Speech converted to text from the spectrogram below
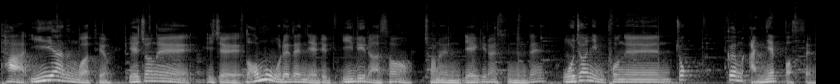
다 이해하는 것 같아요. 예전에 이제 너무 오래된 일- 일이라서 저는 얘기를 할 수 있는데 오전 인포는 조금 안 예뻤어요.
